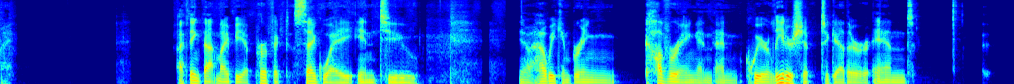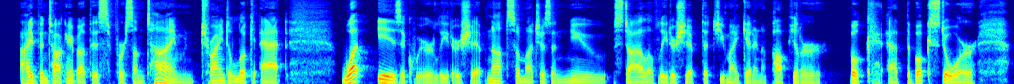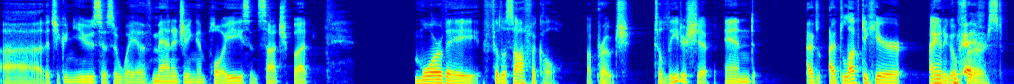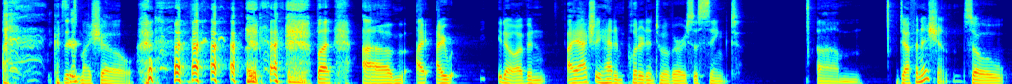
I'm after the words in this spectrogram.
Right. I think that might be a perfect segue into you know how we can bring covering and, and queer leadership together and I've been talking about this for some time, trying to look at what is a queer leadership, not so much as a new style of leadership that you might get in a popular book at the bookstore uh, that you can use as a way of managing employees and such, but more of a philosophical approach to leadership. And I'd I'd love to hear. I'm going to go okay. first because it's my show. but um, I, I, you know, I've been. I actually hadn't put it into a very succinct um, definition. So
